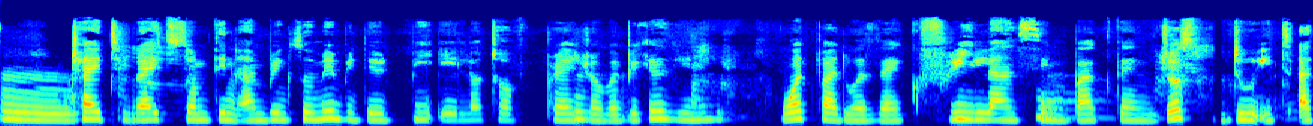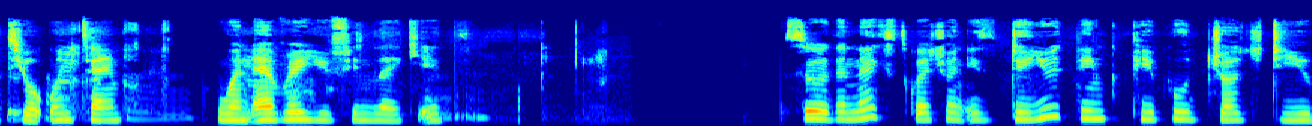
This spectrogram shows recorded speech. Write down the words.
Mm. Try to write something and bring. So maybe there'd be a lot of pressure. But because you know, Wattpad was like freelancing back then. Just do it at your own time, whenever you feel like it. So the next question is Do you think people judged you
